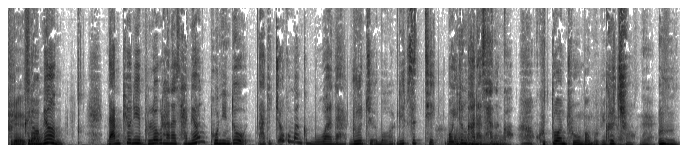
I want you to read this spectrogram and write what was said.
그래서? 그러면 남편이 블럭을 하나 사면 본인도 나도 조그만 거 모아놔. 루즈, 뭐, 립스틱, 뭐 이런 거 하나 사는 거. 그것 또한 좋은 방법이네요. 그렇죠. 네. 음.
